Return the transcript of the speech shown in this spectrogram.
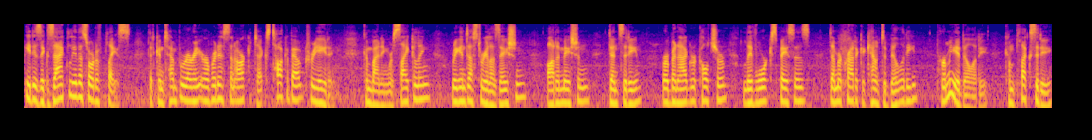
it is exactly the sort of place that contemporary urbanists and architects talk about creating, combining recycling, reindustrialization, automation, density, urban agriculture, live workspaces, democratic accountability, permeability, complexity,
